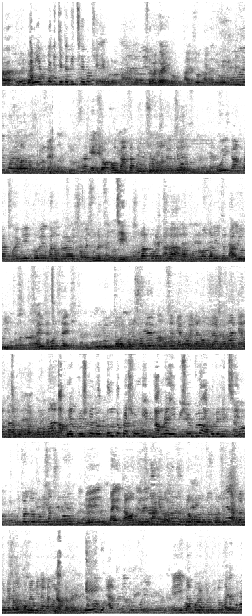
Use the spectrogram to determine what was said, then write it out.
আমি আপনাকে যেটা দিচ্ছি এখন সেটাই হলো। যখন গানটা পরিবেশন করা হয়েছে ওই গানটা ছয় মিনিট ধরে ওখানে উপস্থিত সবাই শুনেছে। জি। শোনার পরে তারা আবার ধন্যবাদ জানিয়েছে তালিও দিয়েছে। সেই মুহূর্তে আপনার প্রশ্নটা অত্যন্ত প্রাসঙ্গিক। আমরা এই বিষয়গুলো আমলে নিচ্ছি। না, এই- এবং আরেকটা জিনিস যোগ করি, এই- এটা পরিকল্পিতভাবে কোনো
